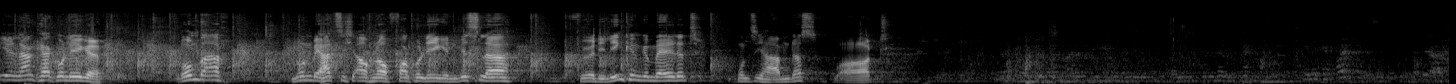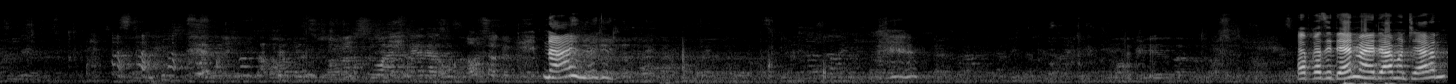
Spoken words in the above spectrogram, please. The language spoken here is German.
Vielen Dank, Herr Kollege Grumbach. Nunmehr hat sich auch noch Frau Kollegin Wissler für die LINKEN gemeldet, und Sie haben das Wort. Nein. Herr Präsident, meine Damen und Herren!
